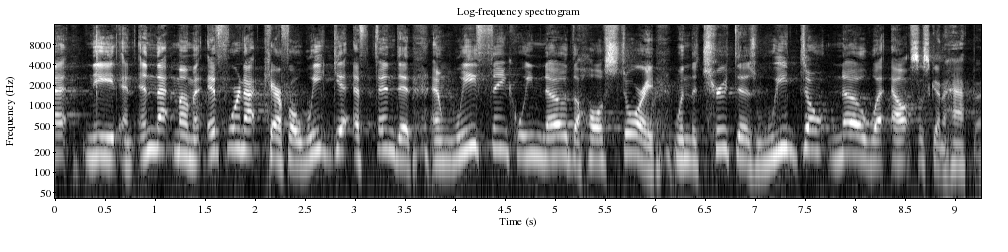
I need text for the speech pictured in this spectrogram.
unmet need. And in that moment, if we're not careful, we get offended and we think we know the whole story when the truth is we don't know what else is going to happen.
